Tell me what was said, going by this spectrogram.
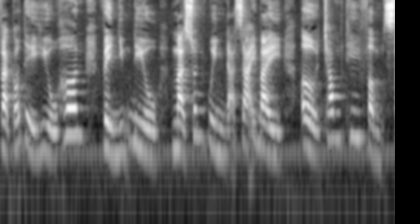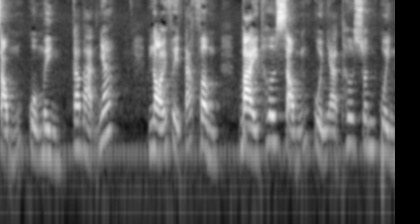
và có thể hiểu hơn về những điều mà Xuân Quỳnh đã giải bày ở trong thi phẩm sóng của mình các bạn nhé. Nói về tác phẩm Bài thơ sóng của nhà thơ Xuân Quỳnh.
